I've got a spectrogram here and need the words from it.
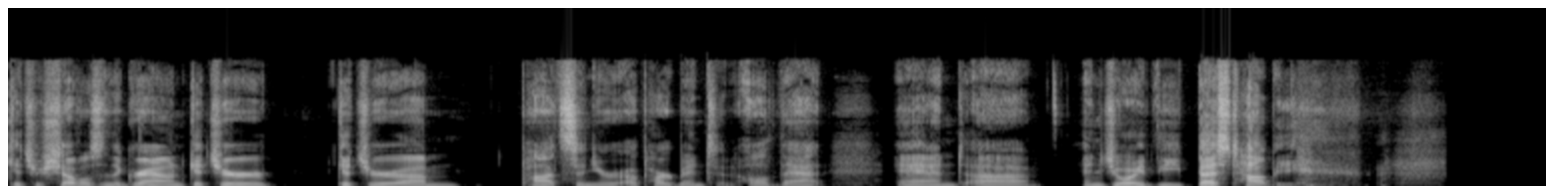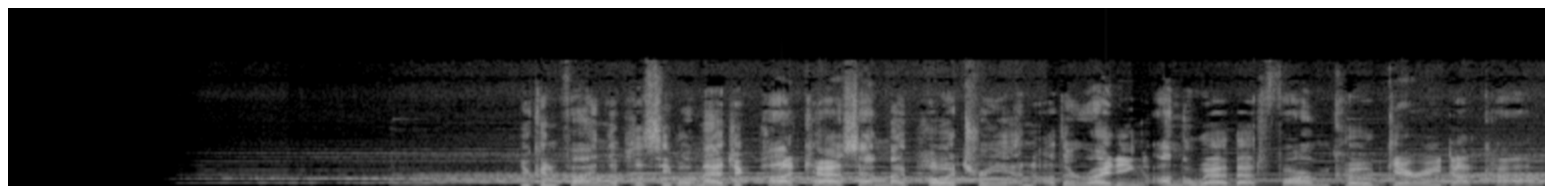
get your shovels in the ground, get your get your um, pots in your apartment and all that, and uh, enjoy the best hobby. You can find the Placebo Magic podcast and my poetry and other writing on the web at farmcodegary.com.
